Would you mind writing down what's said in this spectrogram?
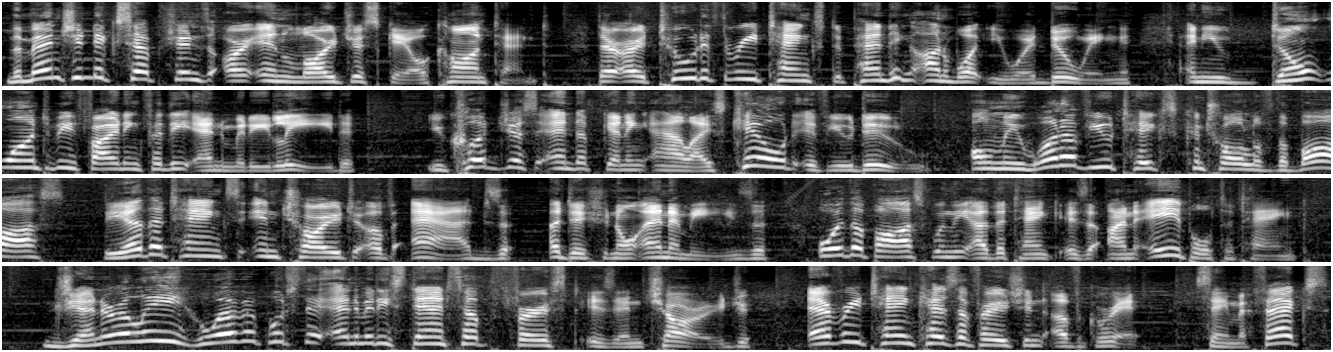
The mentioned exceptions are in larger scale content. There are 2 to 3 tanks depending on what you are doing, and you don't want to be fighting for the enemy lead. You could just end up getting allies killed if you do. Only one of you takes control of the boss, the other tank's in charge of adds, additional enemies, or the boss when the other tank is unable to tank. Generally, whoever puts the enmity stance up first is in charge. Every tank has a version of Grit, same effects,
